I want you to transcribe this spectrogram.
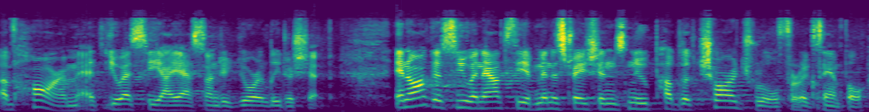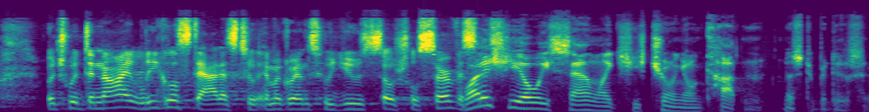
of harm at USCIS under your leadership. In August, you announced the administration's new public charge rule, for example, which would deny legal status to immigrants who use social services. Why does she always sound like she's chewing on cotton, Mr. Producer?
